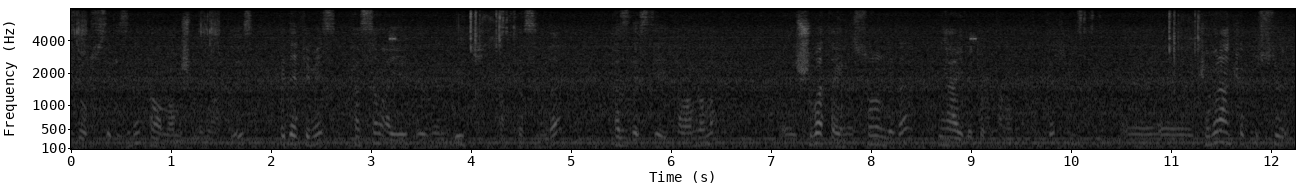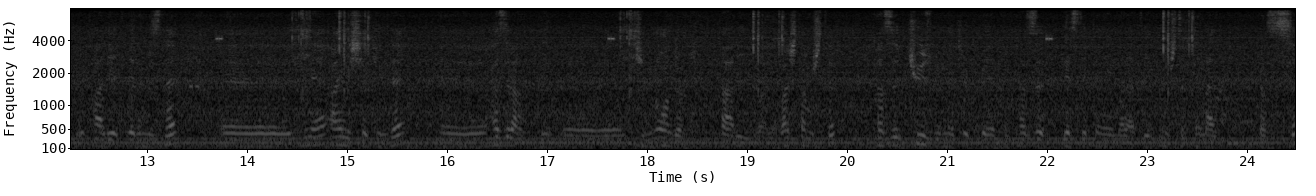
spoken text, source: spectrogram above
%38'ini tamamlamış bulunmaktayız. Hedefimiz Kasım ayının ilk haftasında kazı desteği tamamlamak, e, Şubat ayının sonunda da nihai beton tamamlamaktır. Kömürhan Köprüsü faaliyetlerimizde yine aynı şekilde Haziran e, 2014 tarihi itibariyle başlamıştır. Kazı 200 bin metreküpe yakın kazı destekleme imalatı yapılmıştır temel kazısı.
